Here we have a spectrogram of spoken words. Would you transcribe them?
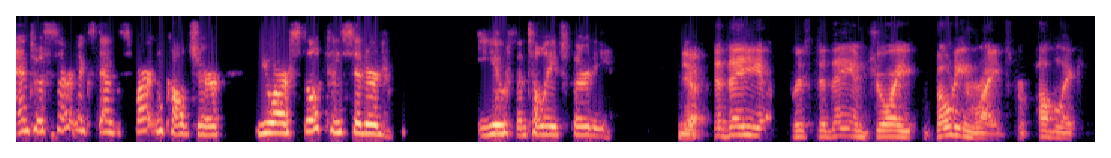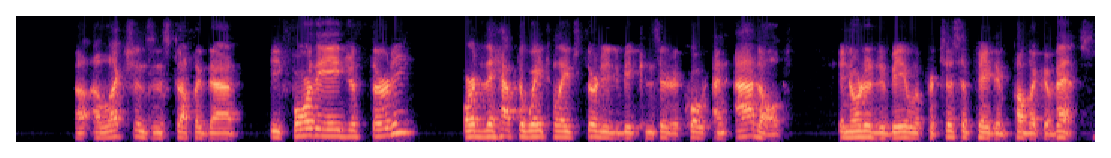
and to a certain extent Spartan culture, you are still considered youth until age 30. Yeah. Did they did they enjoy voting rights for public uh, elections and stuff like that before the age of 30, or do they have to wait till age 30 to be considered quote an adult in order to be able to participate in public events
